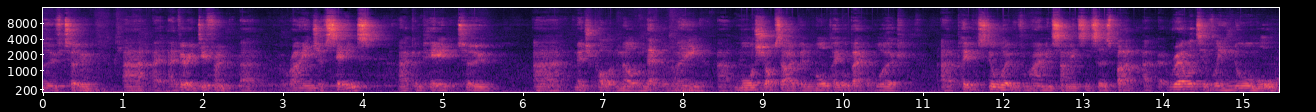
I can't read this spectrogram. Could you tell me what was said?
move to uh, a, a very different uh, range of settings uh, compared to uh, metropolitan Melbourne. That would mean uh, more shops open, more people back at work, uh, people still working from home in some instances, but uh, relatively normal,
